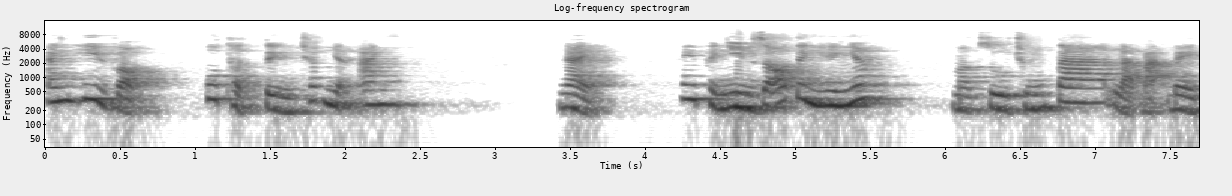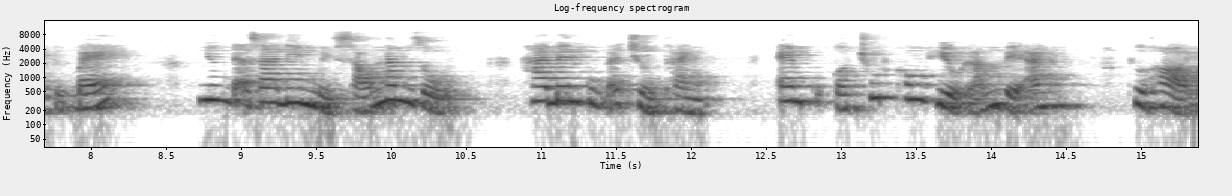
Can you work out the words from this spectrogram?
Anh hy vọng cô thật tình chấp nhận anh. Này, anh phải nhìn rõ tình hình nhé. Mặc dù chúng ta là bạn bè từ bé, nhưng đã ra đi 16 năm rồi, hai bên cũng đã trưởng thành. Em cũng có chút không hiểu lắm về anh. Thử hỏi,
